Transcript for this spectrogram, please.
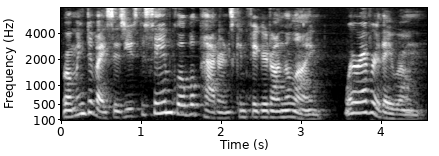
Roaming devices use the same global patterns configured on the line, wherever they roam.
